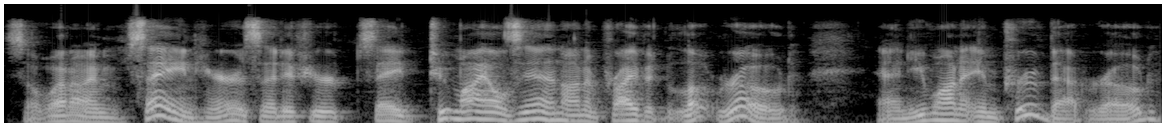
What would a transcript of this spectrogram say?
So what I'm saying here is that if you're, say, two miles in on a private road and you want to improve that road,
